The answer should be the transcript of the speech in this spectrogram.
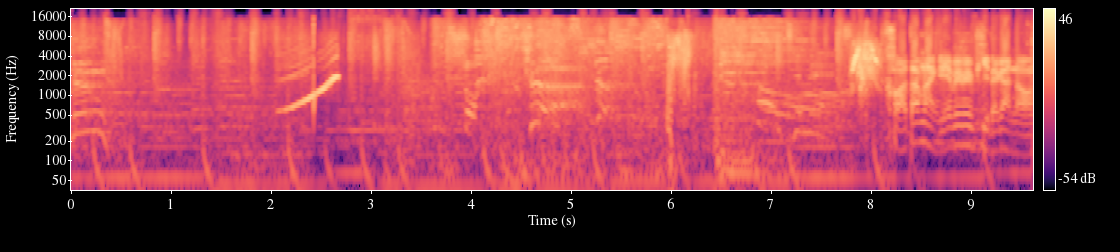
หนึ่งสองเชื่อ Ultimate ขอตำแหน่ง MVP แล้วกันน้อง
